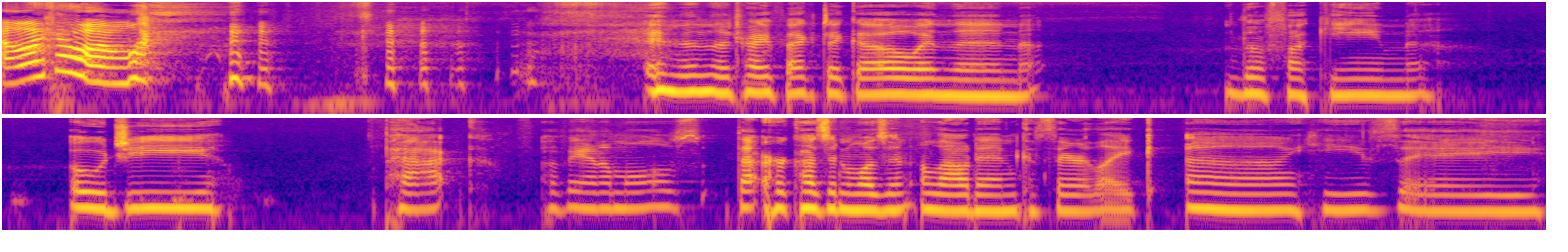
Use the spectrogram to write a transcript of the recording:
like how I'm like. And then the trifecta go, and then the fucking OG pack of animals that her cousin wasn't allowed in because they're like, uh, he's a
